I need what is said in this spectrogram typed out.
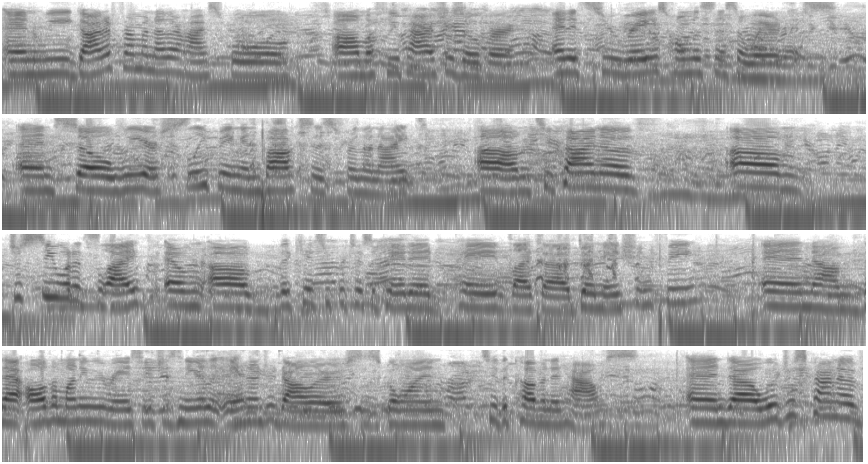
and we got it from another high school um, a few parishes over, and it's to raise homelessness awareness. And so we are sleeping in boxes for the night um, to kind of um, just see what it's like. And uh, the kids who participated paid like a donation fee. And um, that all the money we raised, which is nearly $800, is going to the Covenant House. And uh, we're just kind of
